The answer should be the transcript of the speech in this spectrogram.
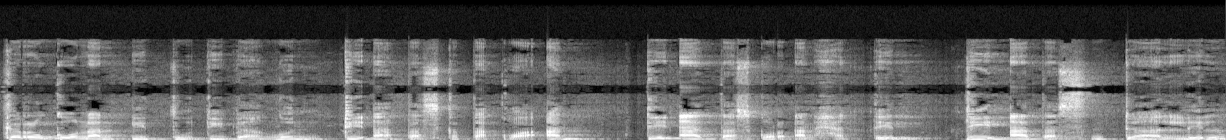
kerukunan itu dibangun di atas ketakwaan, di atas Quran hadith, di atas dalil,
